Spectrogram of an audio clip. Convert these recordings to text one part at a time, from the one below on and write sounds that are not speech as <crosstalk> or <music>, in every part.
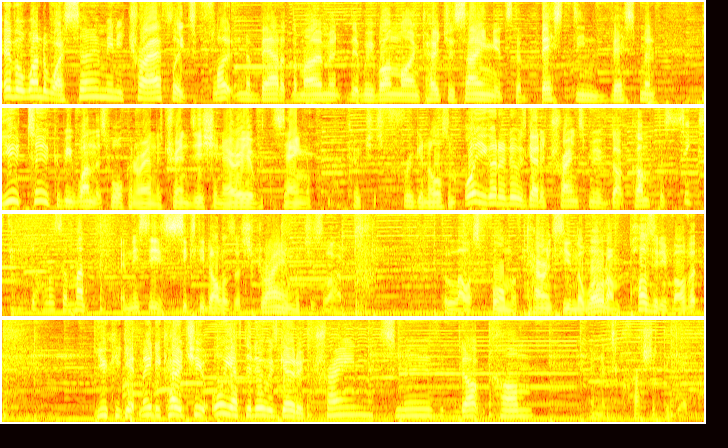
Ever wonder why so many triathletes floating about at the moment that we've online coaches saying it's the best investment? You too could be one that's walking around the transition area with saying, My coach is friggin' awesome. All you got to do is go to trainsmooth.com for $60 a month. And this is $60 Australian, which is like pff, the lowest form of currency in the world. I'm positive of it. You could get me to coach you. All you have to do is go to trainsmooth.com and let's crush it together.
